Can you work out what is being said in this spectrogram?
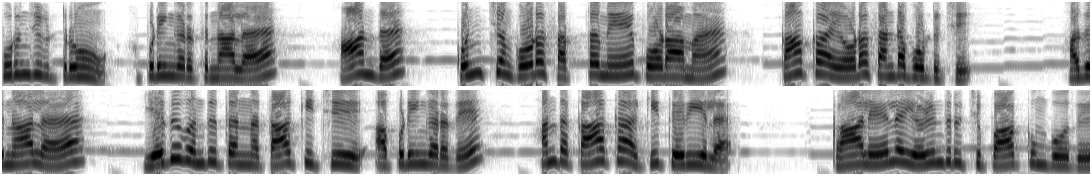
புரிஞ்சுக்கிட்டுரும் அப்படிங்கறதுனால ஆந்த கொஞ்சம் கூட சத்தமே போடாம காக்காயோட சண்டை போட்டுச்சு. அதனால எது வந்து தன்னை தாக்கிச்சு அப்படிங்கறதே அந்த காக்காக்கு தெரியல. காலையில எழுந்திருச்சு பார்க்கும்போது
